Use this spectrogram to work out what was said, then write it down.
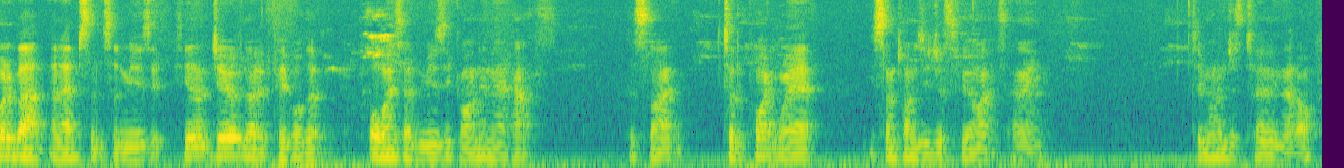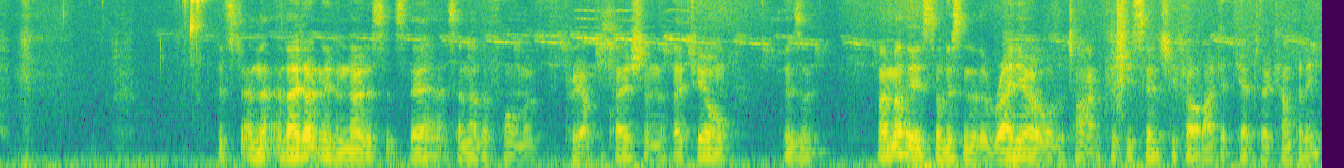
What about an absence of music? You know, do you ever know people that always have music on in their house? It's like to the point where sometimes you just feel like saying, "Do you mind just turning that off?" It's and, they don't even notice it's there. That's another form of preoccupation that they feel there's a, my mother used to listen to the radio all the time because she said she felt like it kept her company.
